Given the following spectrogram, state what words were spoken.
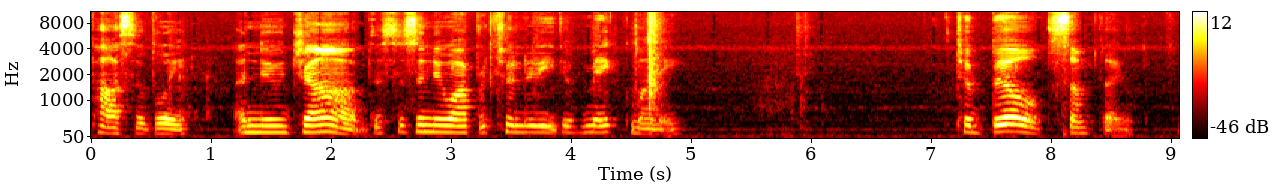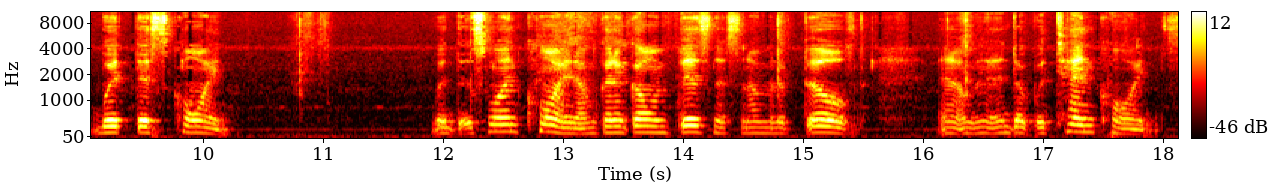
possibly. A new job. This is a new opportunity to make money. To build something with this coin. With this one coin, I'm going to go in business and I'm going to build. And I'm going to end up with 10 coins.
